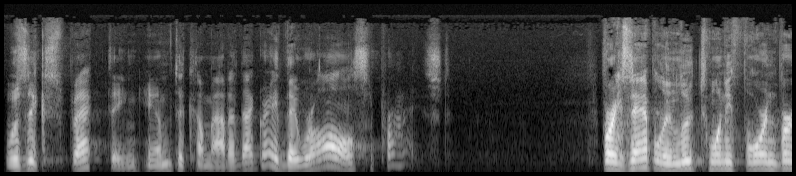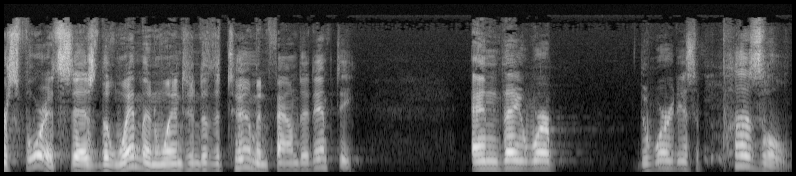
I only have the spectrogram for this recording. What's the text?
was expecting him to come out of that grave. They were all surprised. For example, in Luke 24 and verse 4, it says, The women went into the tomb and found it empty. And they were, the word is puzzled.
